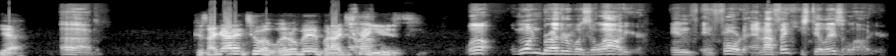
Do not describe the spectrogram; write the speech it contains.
Yeah, Uh, because I got into a little bit, but I just kind Uh-huh. of used. Well, one brother was a lawyer in, in Florida, and I think he still is a lawyer.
